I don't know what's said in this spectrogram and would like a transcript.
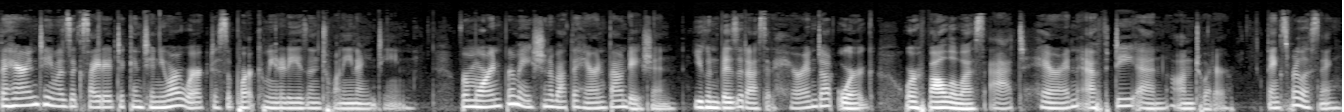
The Heron team is excited to continue our work to support communities in 2019. For more information about the Heron Foundation, you can visit us at heron.org or follow us at HeronFDN on Twitter. Thanks for listening.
